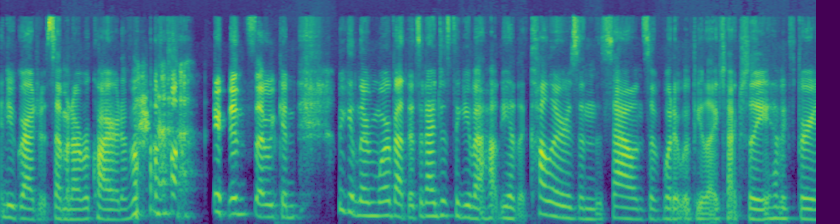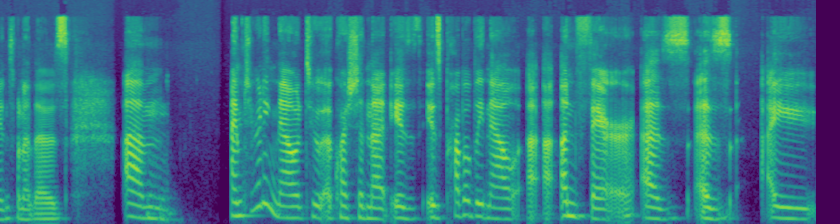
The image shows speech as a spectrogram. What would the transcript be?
a new graduate seminar required of, students, so we can we can learn more about this. And I'm just thinking about how yeah, the colors and the sounds of what it would be like to actually have experienced one of those. Um, mm. I'm turning now to a question that is is probably now uh, unfair as as I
